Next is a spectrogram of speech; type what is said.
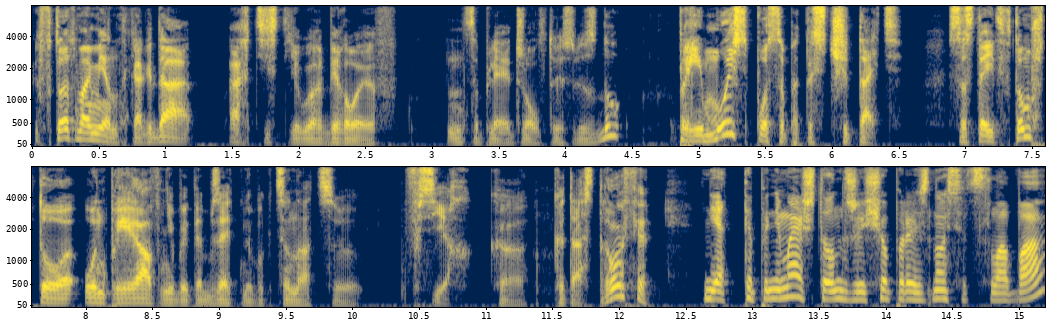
В тот момент, когда артист Егор Бероев нацепляет желтую звезду, прямой способ это считать состоит в том, что он приравнивает обязательную вакцинацию всех к катастрофе. Нет, ты понимаешь, что он же еще произносит слова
